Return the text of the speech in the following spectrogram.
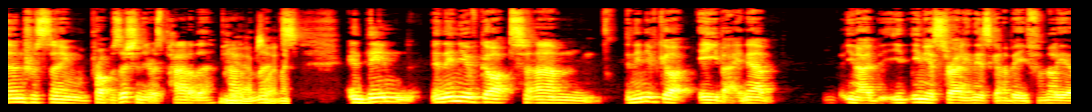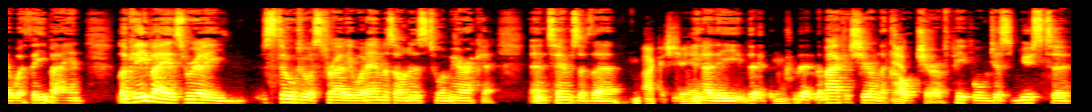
interesting proposition there as part of the part Yeah, of the absolutely. mix. And then and then you've got um, and then you've got eBay now. You know, any Australian there's going to be familiar with eBay, and look, eBay is really still to Australia what Amazon is to America in terms of the Market share. you know the the, Mm. the the market share and the Yeah. culture of people just used to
